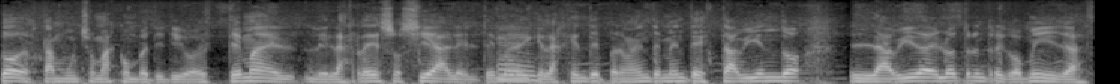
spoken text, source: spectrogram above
todo está mucho más competitivo. El tema de, las redes sociales, el tema de Mm. que la gente permanentemente está viendo la vida del otro, entre comillas.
